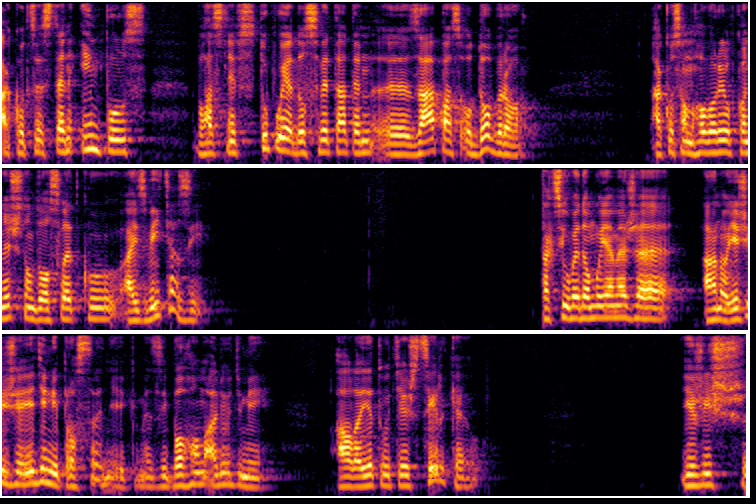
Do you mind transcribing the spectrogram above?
ako cez ten impuls vlastne vstupuje do sveta ten e, zápas o dobro. Ako som hovoril, v konečnom dôsledku aj zvýťazí. Tak si uvedomujeme, že áno, Ježiš je jediný prostredník medzi Bohom a ľuďmi, ale je tu tiež církev. Ježiš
